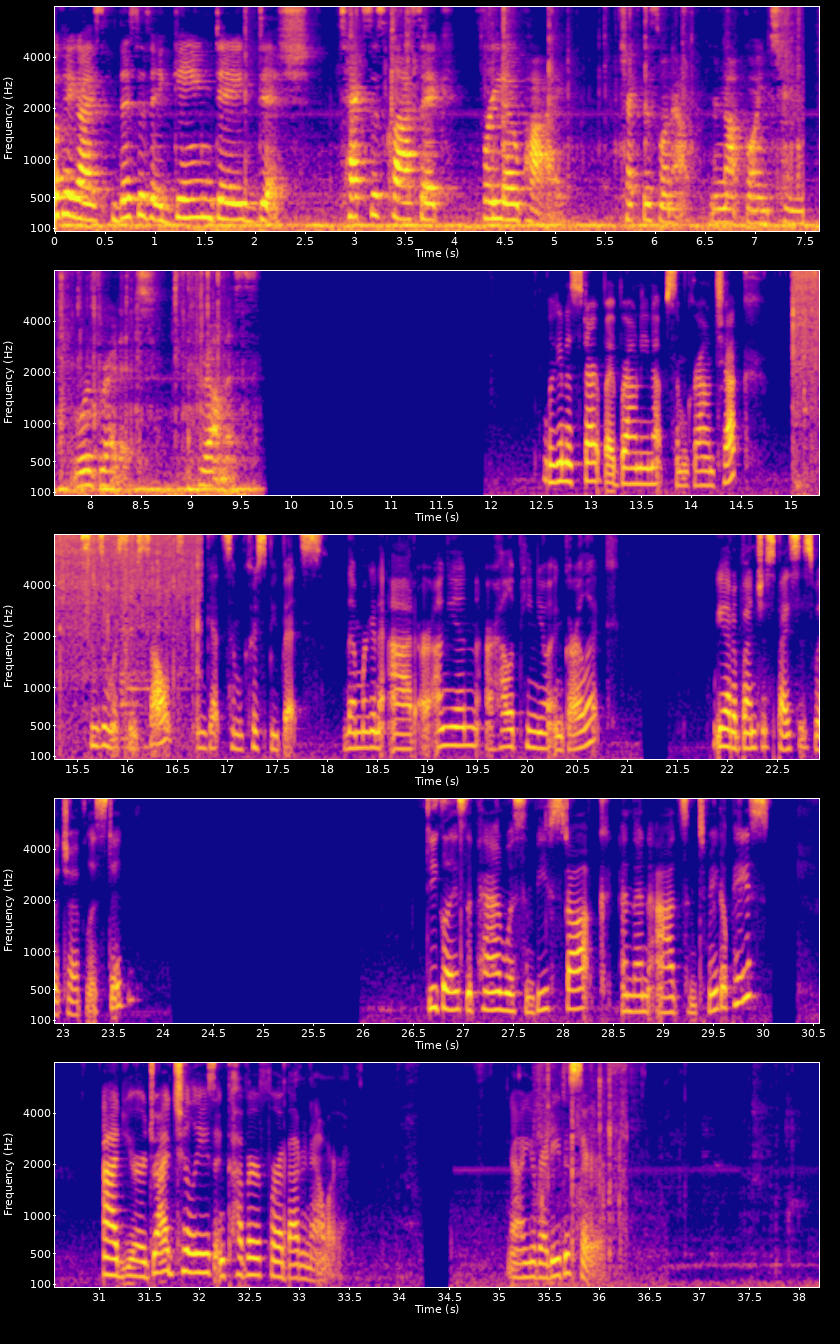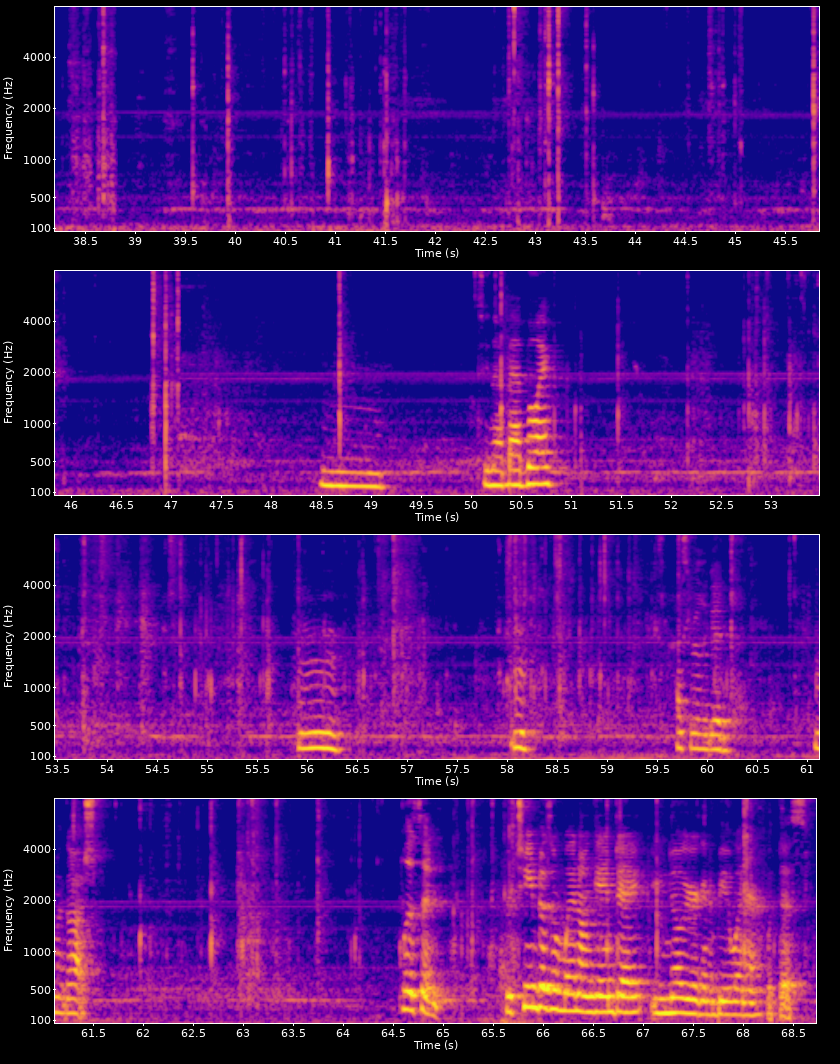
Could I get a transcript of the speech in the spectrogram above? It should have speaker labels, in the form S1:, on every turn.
S1: Okay guys, this is a game day dish. Texas classic Frito pie. Check this one out. You're not going to regret it, promise. We're gonna start by browning up some ground chuck, season with some salt, and get some crispy bits. Then we're gonna add our onion, our jalapeno, and garlic. We add a bunch of spices, which I've listed. Deglaze the pan with some beef stock and then add some tomato paste. Add your dried chilies and cover for about an hour. Now you're ready to serve. Mmm. See that bad boy? Mmm. Mm. That's really good. Oh my gosh. Listen, your team doesn't win on game day, you know you're going to be a winner with this.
